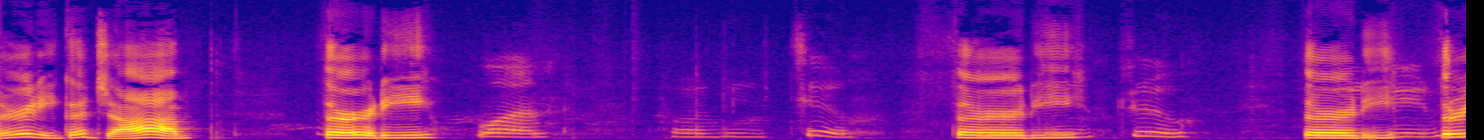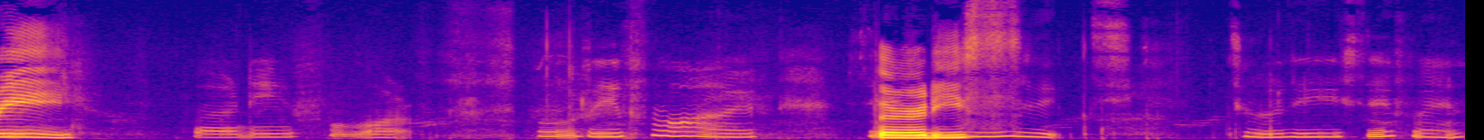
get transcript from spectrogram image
30. Good job. 30, 30, 32, 30, 32, 33, 34, 35, 36. 37,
